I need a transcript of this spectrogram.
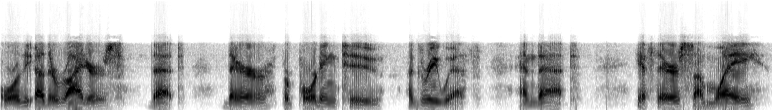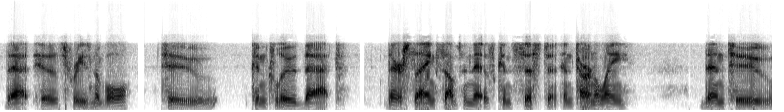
or the other writers that they're purporting to agree with, and that if there's some way that is reasonable to conclude that they're saying something that is consistent internally, then to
